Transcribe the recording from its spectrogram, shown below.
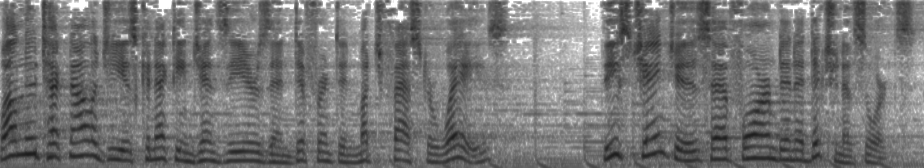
While new technology is connecting Gen Zers in different and much faster ways, these changes have formed an addiction of sorts,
